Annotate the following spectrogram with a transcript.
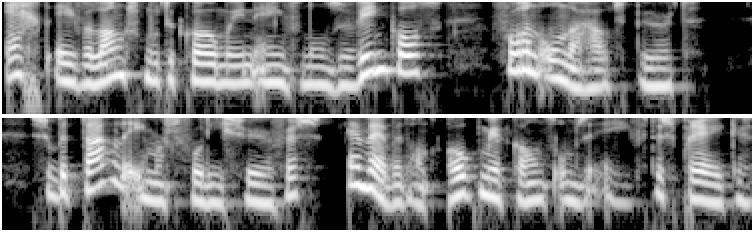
echt even langs moeten komen in een van onze winkels voor een onderhoudsbeurt. Ze betalen immers voor die service en we hebben dan ook meer kans om ze even te spreken.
